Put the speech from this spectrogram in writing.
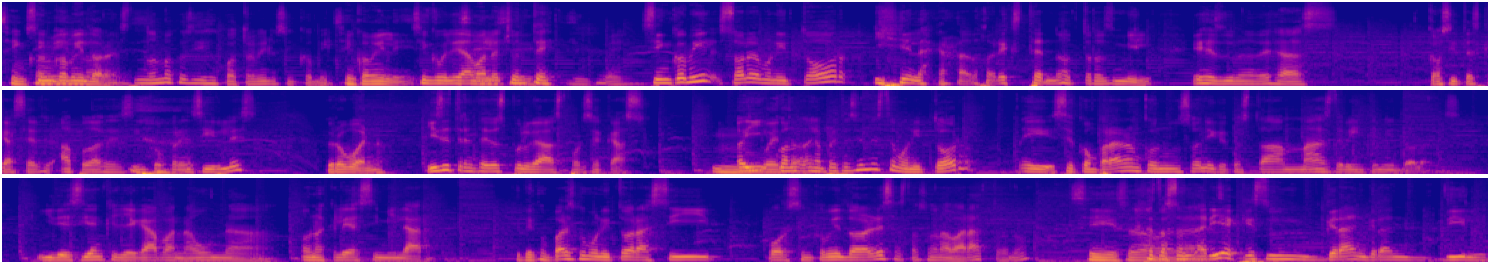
5 mil dólares. No me acuerdo si dijo 4 mil o 5 mil. 5 mil. 5 mil, ya vale, chunté. 5 mil. 5 mil solo el monitor y el agarrador externo otros mil. Esa es una de esas cositas que hace Apple a veces incomprensibles. Pero bueno, y es de 32 pulgadas por si acaso. Mm, Oye, cuando- en la presentación de este monitor eh, se compararon con un Sony que costaba más de 20 mil dólares. Y decían que llegaban a una, a una calidad similar. Que te compares con un monitor así por 5 mil dólares hasta suena barato, ¿no? Sí, suena hasta barato. sonaría que es un gran, gran deal.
